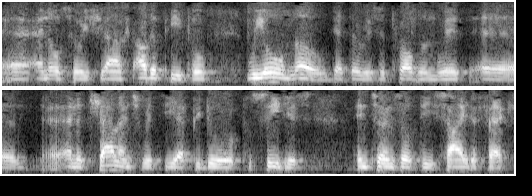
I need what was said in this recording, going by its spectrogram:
and also, if you ask other people, we all know that there is a problem with, and a challenge with the epidural procedures in terms of the side effects.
